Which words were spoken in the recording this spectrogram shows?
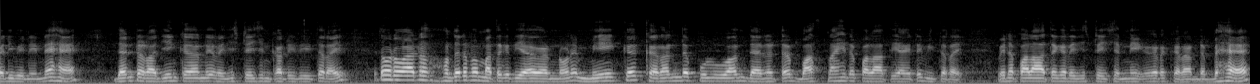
වැඩි වෙන්නේ නැහැ. දැන්ට රජයෙන් කරන්නේ රෙජිස්ට්‍රේෂන් කටයුතු විතරයි. එතකොට ඔයාට හොඳටම මතක තියාගන්න ඕනේ මේක කරන්න පුළුවන් දැනට බස්නාහිර පළාතේ අයට විතරයි. වෙන පළාතක රෙජිස්ට්‍රේෂන් එකකට කරන්න බෑ.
